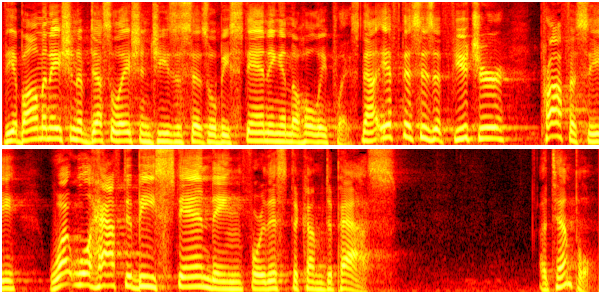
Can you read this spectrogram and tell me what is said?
The abomination of desolation, Jesus says, will be standing in the holy place. Now, if this is a future prophecy, what will have to be standing for this to come to pass? A temple.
